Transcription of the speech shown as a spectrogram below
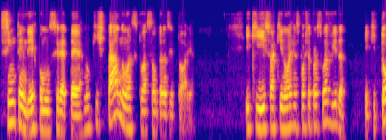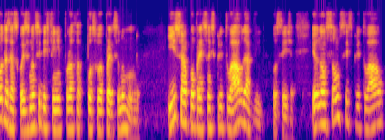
se entender como um ser eterno que está numa situação transitória. E que isso aqui não é resposta para a sua vida e que todas as coisas não se definem por, por sua presença no mundo. Isso é uma compreensão espiritual da vida. Ou seja, eu não sou um ser espiritual,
